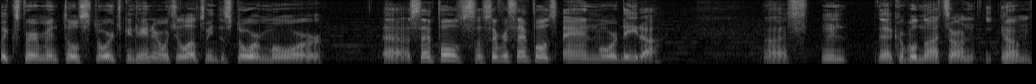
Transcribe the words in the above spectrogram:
experimental storage container, which allows me to store more uh, samples, so surface samples, and more data. Uh, when a couple knots are on um,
